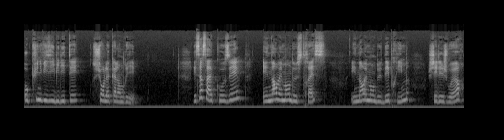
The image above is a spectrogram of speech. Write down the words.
aucune visibilité sur le calendrier. Et ça, ça a causé énormément de stress, énormément de déprime chez les joueurs.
